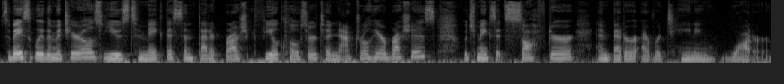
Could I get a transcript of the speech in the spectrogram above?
So basically, the materials used to make this synthetic brush feel closer to natural hair brushes, which makes it softer and better at retaining water.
